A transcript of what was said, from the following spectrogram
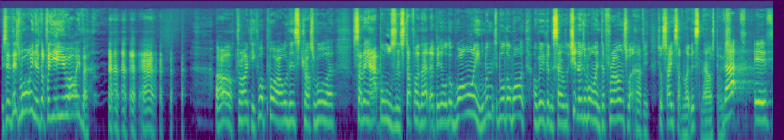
He said this wine is not for the EU either. Oh, crikey. What poor old Liz Truss with all the selling apples and stuff like that. There'd been all the wine. Wouldn't it be all the wine? Oh, we're going to sell shitloads of wine to France, what have you. She'll say something like this now, I suppose. That is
